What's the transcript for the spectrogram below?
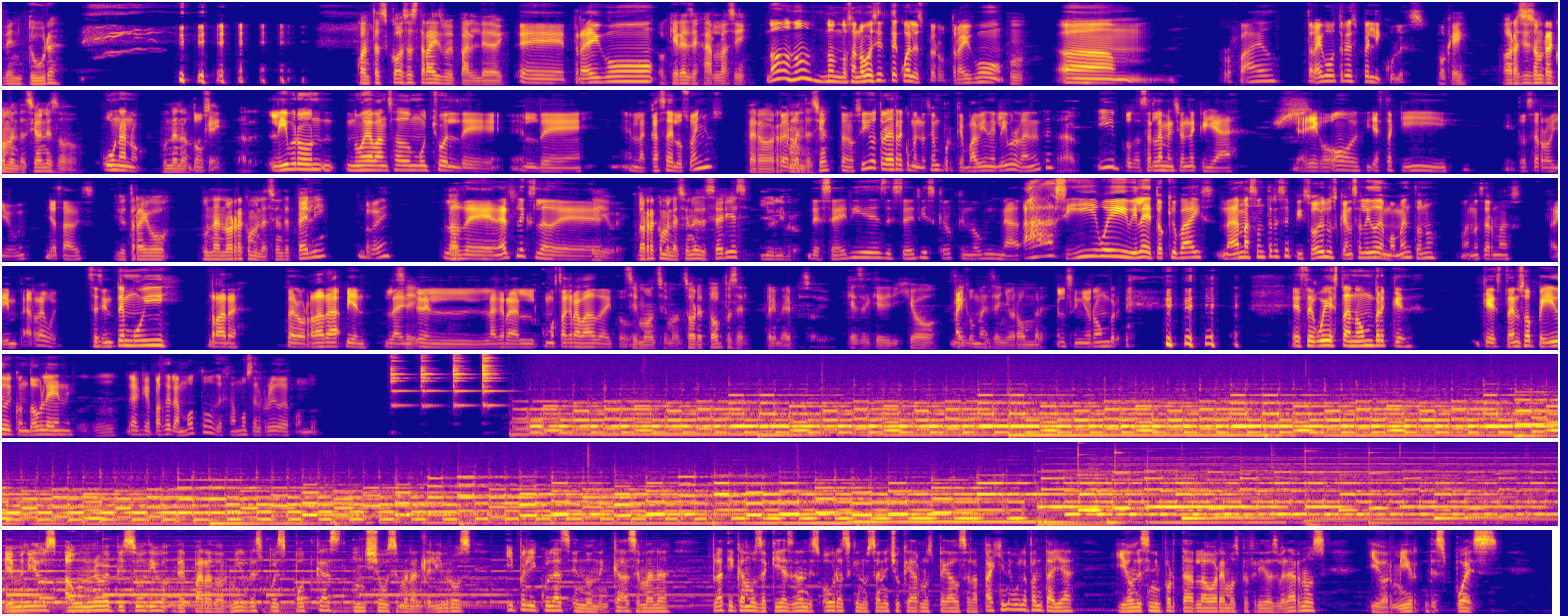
Ventura. ¿Cuántas cosas traes, güey, para el día de hoy? Eh, traigo. ¿O quieres dejarlo así? No, no, no, no, o sea, no voy a decirte cuáles, pero traigo. Mm. um, profile. Traigo tres películas. Ok. ¿Ahora sí son recomendaciones o Una no. una no? Dos. Libro no he avanzado mucho el de. El de. En la Casa de los Sueños. Pero recomendación. Pero sí, otra vez recomendación porque va bien el libro, la neta. Ah, Y pues hacer la mención de que ya. Ya llegó, ya está aquí. Y todo ese rollo, güey. Ya sabes. yo traigo una no recomendación de peli. ¿Ok? La No. de Netflix, la de. Sí, güey. Dos recomendaciones de series y un libro. De series, de series, creo que no vi nada. Ah, sí, güey, vi la de Tokyo Vice. Nada más son tres episodios los que han salido de momento, ¿no? Van a ser más. Está bien perra, güey. Se siente muy rara, pero rara bien. La, Sí. el, la, gra- el- cómo está grabada y todo. Simón, Simón. Sobre todo, pues el primer episodio, que es el que dirigió Michael el, señor hombre. El señor hombre. Ese güey es tan hombre que, que está en su apellido y con doble N. Ujú. Ya que pase la moto, dejamos el ruido de fondo. Episodio de Para Dormir Después Podcast, un show semanal de libros y películas en donde en cada semana platicamos de aquellas grandes obras que nos han hecho quedarnos pegados a la página o a la pantalla y donde sin importar la hora hemos preferido desvelarnos y dormir después.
